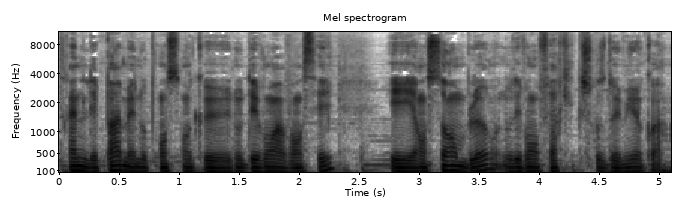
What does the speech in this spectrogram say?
traînent les pas, mais nous pensons que nous devons avancer et ensemble, nous devons faire quelque chose de mieux, quoi.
